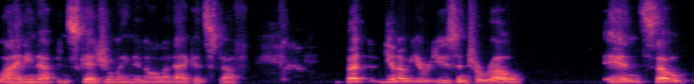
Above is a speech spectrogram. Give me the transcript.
lining up and scheduling and all of that good stuff. But you know, you're using tarot, and so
